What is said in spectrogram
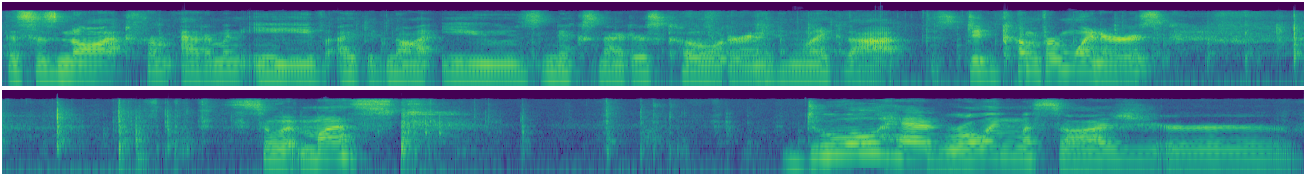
This is not from Adam and Eve. I did not use Nick Snyder's code or anything like that. This did come from Winners. So it must... Dual head rolling massager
